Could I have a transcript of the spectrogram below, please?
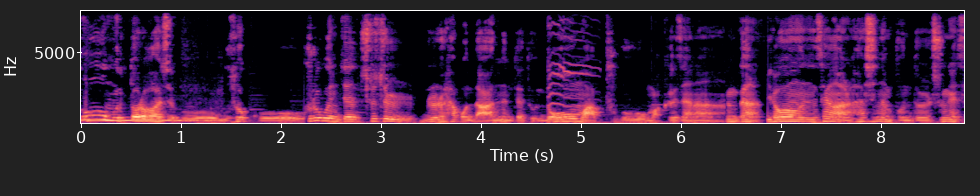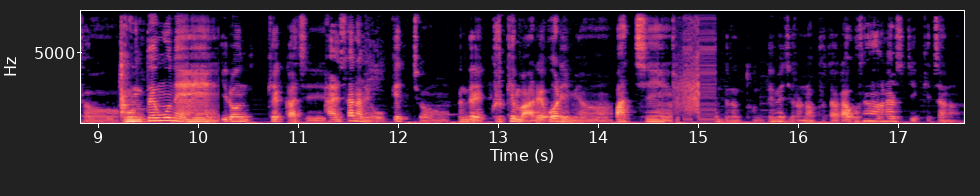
너무 떨어가지고 무섭고. 그리고 이제 수술을 하고 나왔는데도 너무 아프고 막 그러잖아. 그러니까 이런 생활 하시는 분들 중에서 돈 때문에 이렇게까지 할 사람이 없겠죠. 근데 그렇게 말해버리면 마치 근데는 돈 때문에 저러나 보다 라고 생각을 할 수도 있겠잖아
